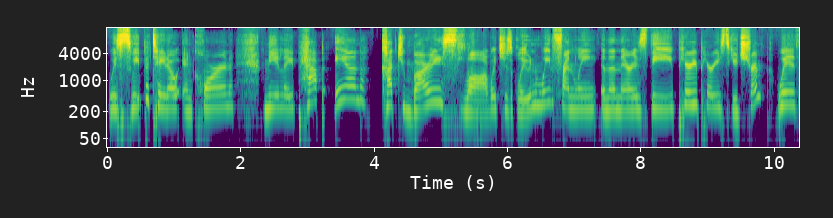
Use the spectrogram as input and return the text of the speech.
with sweet potato and corn, mealie pap, and kachumbari slaw, which is gluten wheat friendly. And then there is the peri peri stewed shrimp with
